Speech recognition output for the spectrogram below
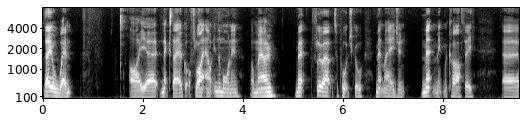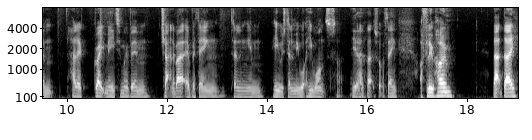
they all went. I uh, next day I got a flight out in the morning on my own. Met, flew out to Portugal, met my agent, met Mick McCarthy, um, had a great meeting with him, chatting about everything, telling him he was telling me what he wants, uh, Yeah. that sort of thing. I flew home that day.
